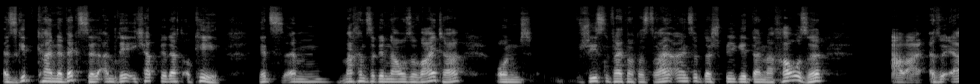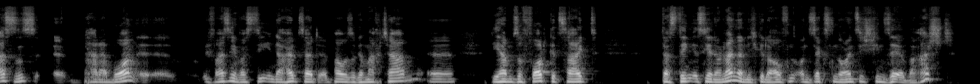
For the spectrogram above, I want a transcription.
Es gibt keine Wechsel. André, ich habe gedacht, okay, jetzt ähm, machen sie genauso weiter und schießen vielleicht noch das 3-1 und das Spiel geht dann nach Hause. Aber also erstens, äh, Paderborn, äh, ich weiß nicht, was die in der Halbzeitpause gemacht haben. Äh, die haben sofort gezeigt, das Ding ist hier noch lange nicht gelaufen und 96 schien sehr überrascht.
